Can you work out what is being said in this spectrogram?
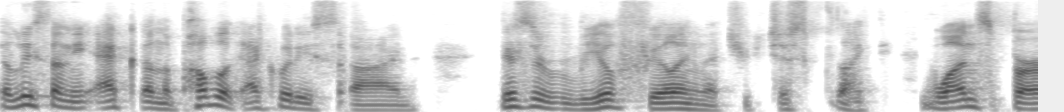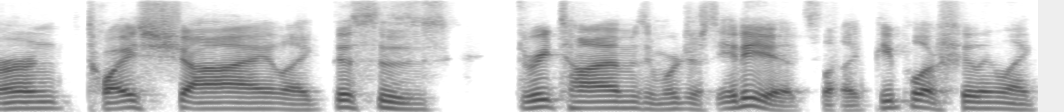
at least on the on the public equity side, there's a real feeling that you just like once burned, twice shy. Like this is three times and we're just idiots. Like people are feeling like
